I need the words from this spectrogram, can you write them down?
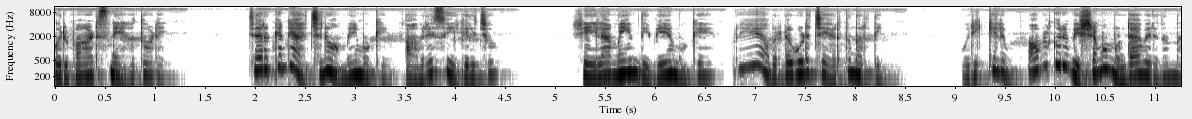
ഒരുപാട് സ്നേഹത്തോടെ ചെറുക്കന്റെ അച്ഛനും അമ്മയുമൊക്കെ അവരെ സ്വീകരിച്ചു. ഷീലാമ്മയും ദിവ്യയുമൊക്കെ പ്രിയെ അവരുടെ കൂടെ ചേർത്ത് നിർത്തി. ഒരിക്കലും അവൾക്കൊരു വിഷമം ഉണ്ടാവരുതെന്ന്.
